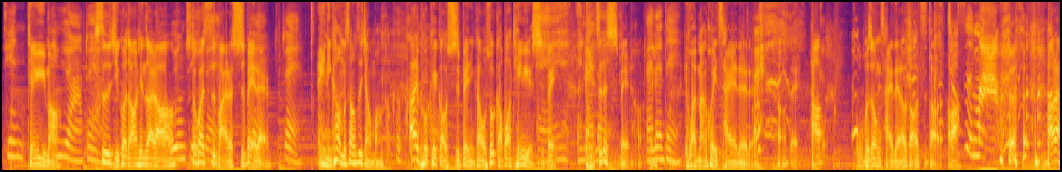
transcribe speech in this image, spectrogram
天天宇吗？天宇啊，对啊，四十几块涨到现在啦，都快四百了，十倍嘞。对。哎，你看我们上次讲嘛，爱普可以搞十倍，你看我说搞不好天宇也十倍，哎，真的十倍了哈，来了对，我还蛮会猜的，对，好对，好，我不是用猜的，我早就知道了，就是嘛。好了，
